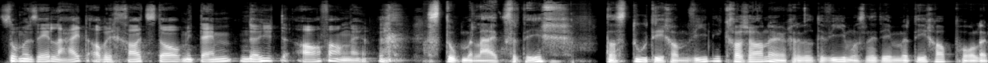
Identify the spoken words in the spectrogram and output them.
Es tut mir sehr leid, aber ich kann jetzt da mit dem nicht anfangen. es tut mir leid für dich dass du dich am Wein nicht kannst annähern, weil der Wein muss nicht immer dich abholen.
